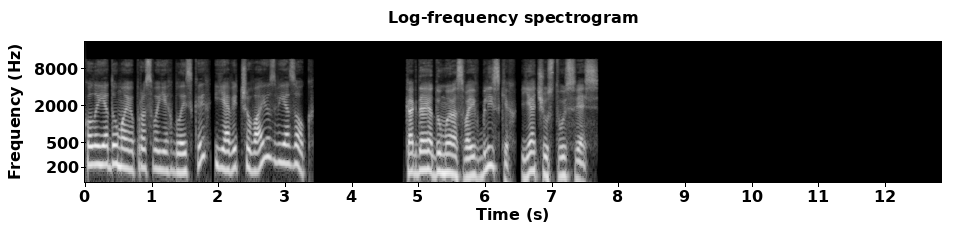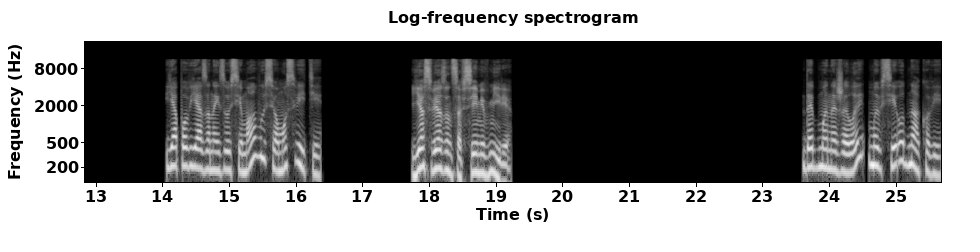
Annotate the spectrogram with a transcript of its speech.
Коли я думаю про своїх близьких, я відчуваю зв'язок. Когда я думаю о своих близких, я чувствую связь. Я пов'язаний з усіма в усьому світі. Я связан со всеми в мире. Де б ми не жили, ми всі однакові.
